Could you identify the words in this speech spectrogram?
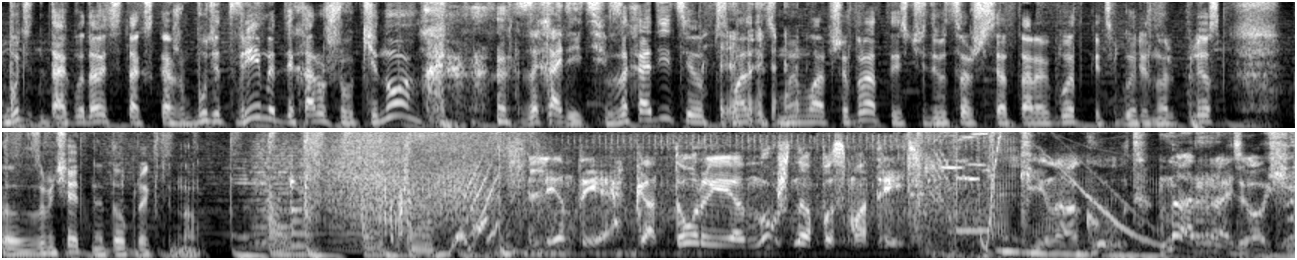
Будет, так, давайте так скажем, будет время для хорошего кино. Заходите. Заходите, посмотрите. Мой младший брат, 1962 год, категория 0+. Э, Замечательное, доброе кино. Ленты, которые нужно посмотреть. Киногуд на Радиохит.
